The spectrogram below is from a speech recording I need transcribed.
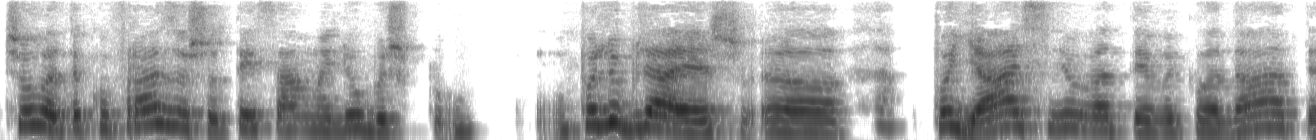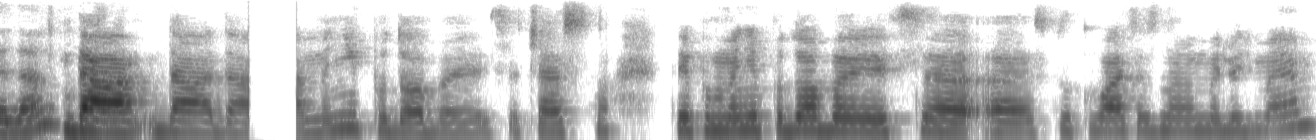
чула таку фразу, що ти саме любиш, полюбляєш е, пояснювати, викладати, да? Да, да, да. Мені подобається, чесно. Типу, мені подобається е, спілкуватися з новими людьми.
